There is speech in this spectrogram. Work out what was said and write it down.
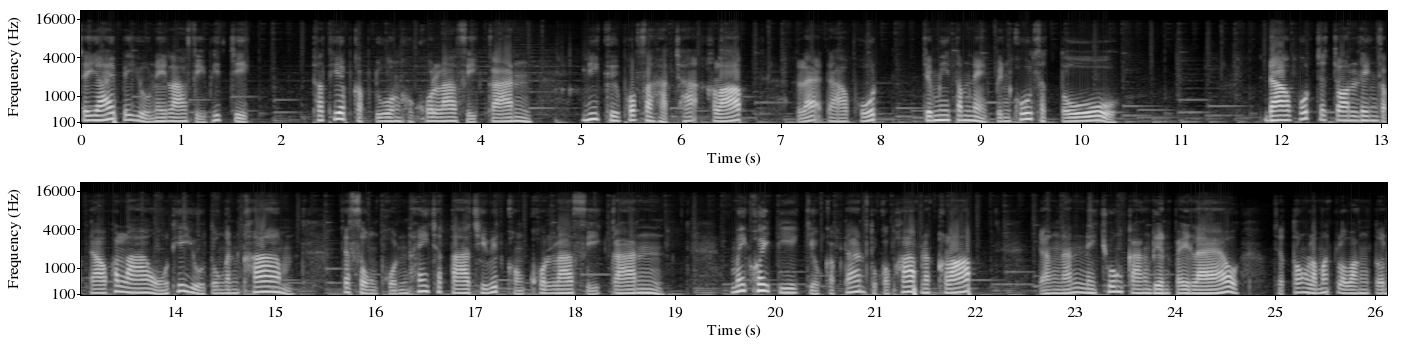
จะย้ายไปอยู่ในราศีพิจิก ถ้าเทียบกับดวงของคนราศีกัน นี่คือภพสหัชชะครับ และดาวพุธจะมีตำแหน่งเป็นคู่ศัตรูดาวพุธจะจรเล็งกับดาวพระราหูที่อยู่ตรงกันข้าม จะส่งผลให้ชะตาชีวิตของคนราศีกัน ไม่ค่อยดีเกี่ยวกับด้านสุขภาพนะครับ ดังนั้นในช่วงกลางเดือนไปแล้ว จะต้องระมัดระวังตน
